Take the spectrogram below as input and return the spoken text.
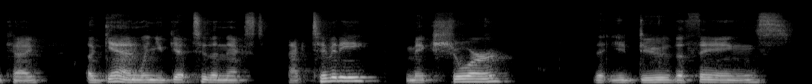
okay? Again, when you get to the next activity, make sure that you do the things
